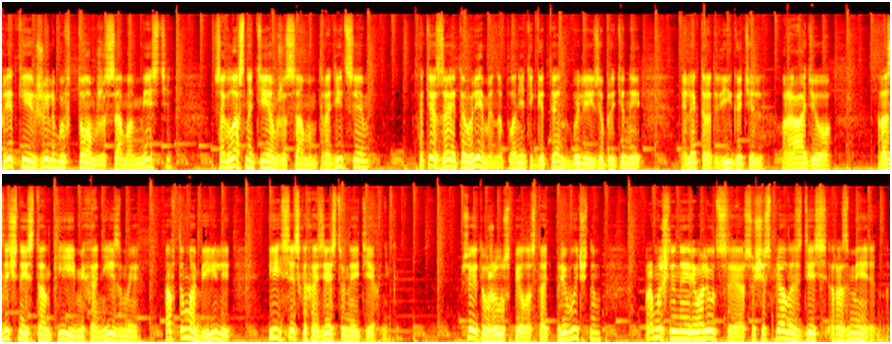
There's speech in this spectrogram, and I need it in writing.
предки их жили бы в том же самом месте, согласно тем же самым традициям, хотя за это время на планете Гетен были изобретены электродвигатель, радио, различные станки и механизмы, автомобили – и сельскохозяйственная техника. Все это уже успело стать привычным. Промышленная революция осуществлялась здесь размеренно,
